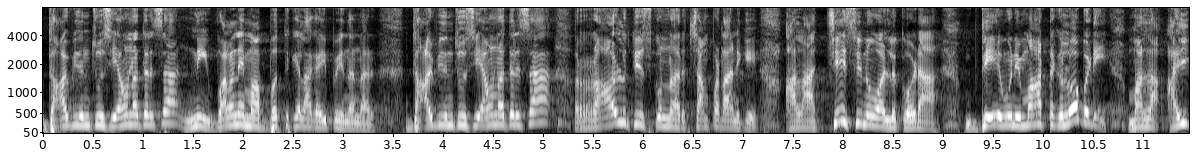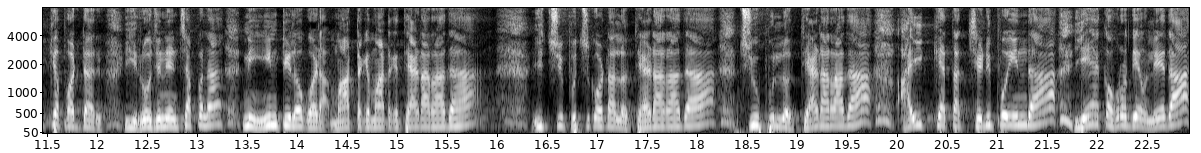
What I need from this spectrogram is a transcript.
దావీదుని చూసి ఏమన్నా తెలుసా? నీ వలనే మా బతుకేలాగా అయిపోయింది అన్నారు. దావీదుని చూసి ఏమన్నా తెలుసా? రాళ్ళు తీసుకున్నారు చంపడానికి. అలా చేసిన వాళ్ళు కూడా దేవుని మాటకు లోబడి మళ్ళా ఐక్యపడ్డారు. ఈరోజు నేను చెప్పనా? నీ ఇంటిలో కూడా మాటకి మాటకి తేడా రాదా? ఇచ్చిపుచ్చుకోటాల్లో తేడా రాదా? చూపుల్లో తేడా రాదా? ఐక్యత చెడిపోయిందా? ఏక హృదయం లేదా?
